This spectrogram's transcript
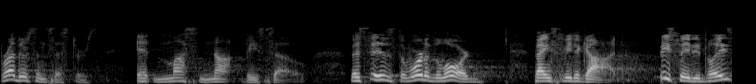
Brothers and sisters, it must not be so. This is the word of the Lord. Thanks be to God. Be seated, please.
